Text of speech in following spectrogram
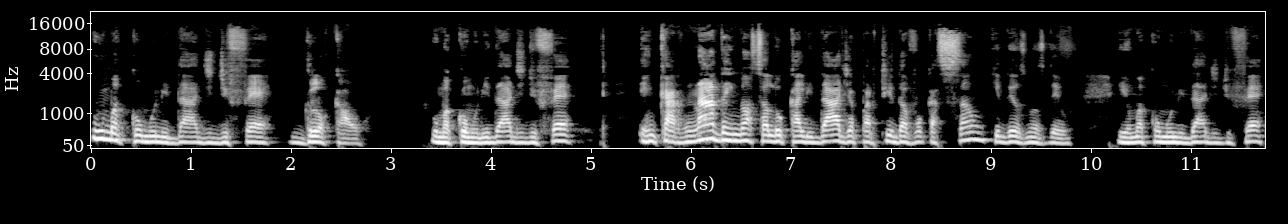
uma comunidade de fé local, uma comunidade de fé encarnada em nossa localidade a partir da vocação que Deus nos deu e uma comunidade de fé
